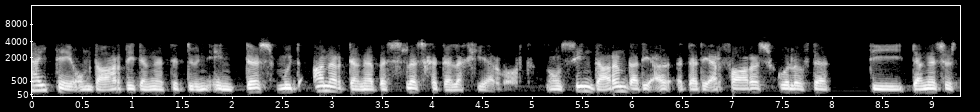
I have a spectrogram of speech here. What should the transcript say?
tyd hê om daardie dinge te doen en dus moet ander dinge beslis gedelegeer word. Ons sien daarom dat die dat die ervare skoolhoofde die dinge soos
